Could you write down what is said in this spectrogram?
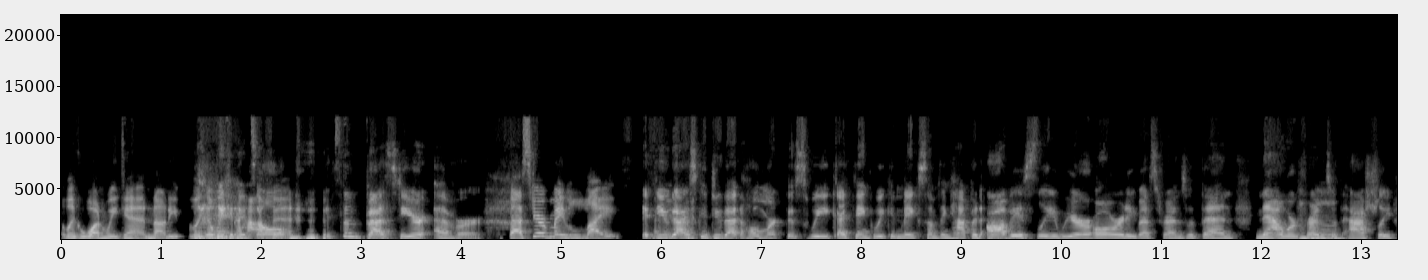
like one weekend, not even like a week and a half all-. It's the best year ever. Best year of my life. If you guys could do that homework this week, I think we can make something happen. Obviously, we are already best friends with Ben. Now we're friends Mhm. with Ashley.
